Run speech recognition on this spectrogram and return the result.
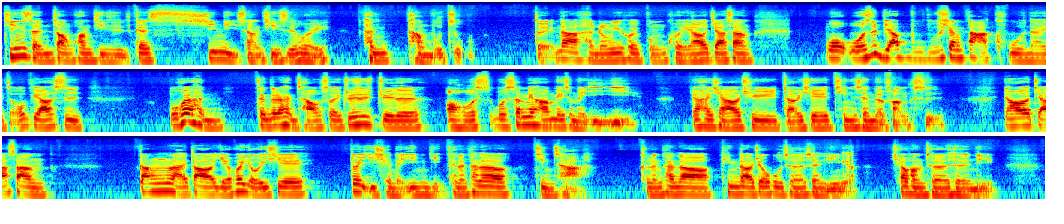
精神状况其实跟心理上其实会。很扛不住，对，那很容易会崩溃，然后加上我我是比较不不像大哭那一种，我比较是我会很整个人很潮水，就是觉得哦，我我生命好像没什么意义，就很想要去找一些轻生的方式，然后加上刚来到也会有一些对以前的阴影，可能看到警察，可能看到听到救护车的声音啊，消防车的声音，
